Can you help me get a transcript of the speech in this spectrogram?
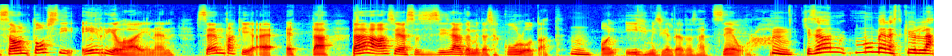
se on tosi erilainen sen takia, että pääasiassa se sisältö, mitä sä kulutat, mm. on ihmisiltä, joita sä et seuraa. Mm. Ja se on mun mielestä kyllä,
